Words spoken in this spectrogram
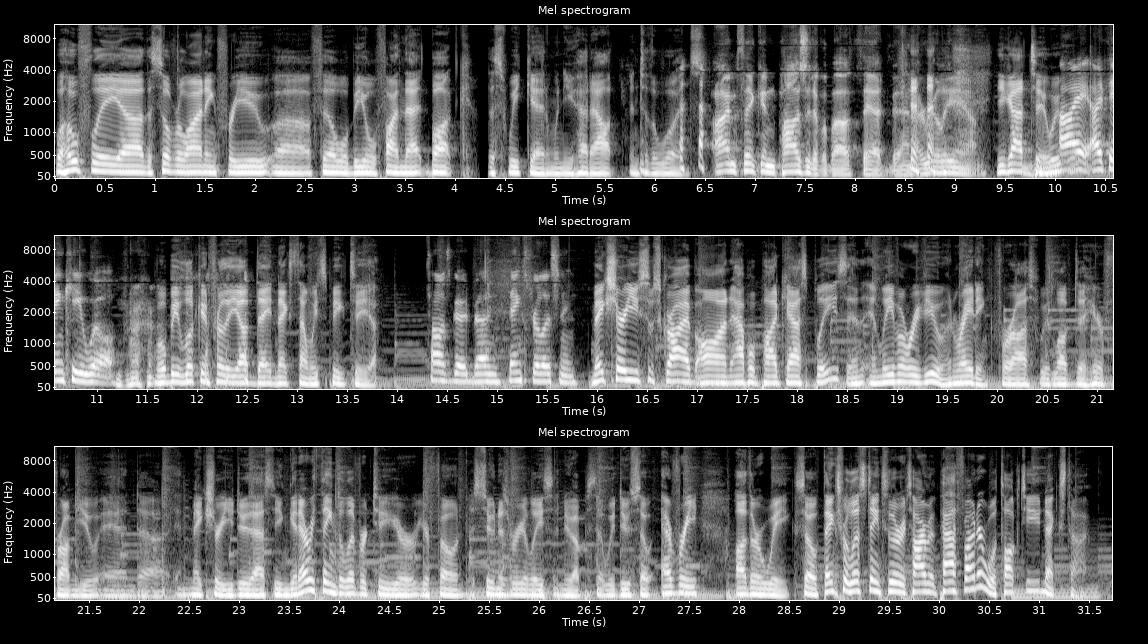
Well, hopefully, uh, the silver lining for you, uh, Phil, will be you'll find that buck this weekend when you head out into the woods. I'm thinking positive about that, Ben. I really am. you got to. We, I I think he will. we'll be looking for the update next time we speak to you. Sounds good, Ben. Thanks for listening. Make sure you subscribe on Apple Podcasts, please, and, and leave a review and rating for us. We'd love to hear from you, and uh, and make sure you do that so you can get everything delivered to your your phone as soon as we release a new episode. We do so every other week. So thanks for listening to the Retirement Pathfinder. We'll talk to you next time.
